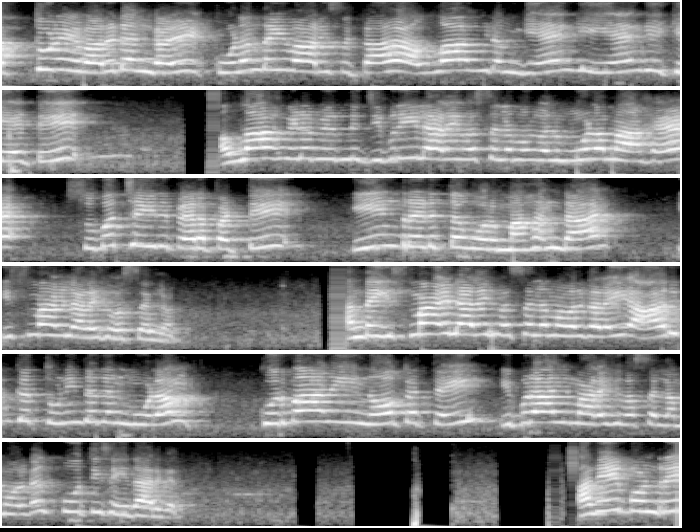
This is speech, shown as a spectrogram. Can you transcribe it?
அத்துணை வருடங்கள் குழந்தை வாரிசுக்காக அல்லாஹ்விடம் ஏங்கி ஏங்கி கேட்டு அல்லாஹ்விடம் இருந்து ஜிப்ரீல் அலைவசல்லம் அவர்கள் மூலமாக சுப செய்தி பெறப்பட்டு ஈன்றெடுத்த ஒரு மகன்தான் இஸ்மாயில் அலை வசல்லம் அந்த இஸ்மாயில் அலை வசல்லம் அவர்களை அறுக்க துணிந்ததன் மூலம் குர்பானியின் நோக்கத்தை இப்ராஹிம் அலஹி வசல்லம் அவர்கள் பூர்த்தி செய்தார்கள். அதே போன்று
